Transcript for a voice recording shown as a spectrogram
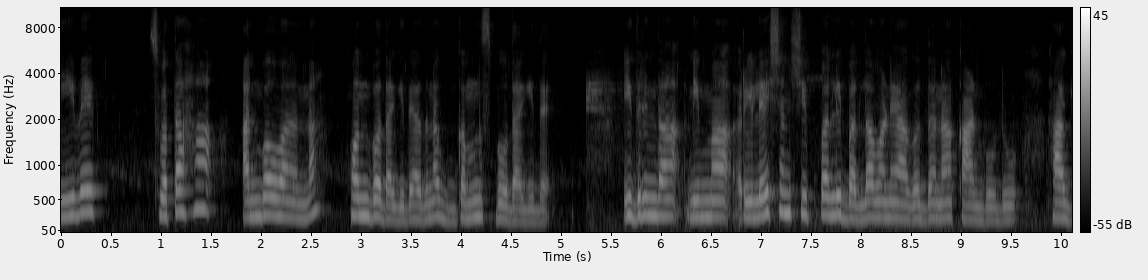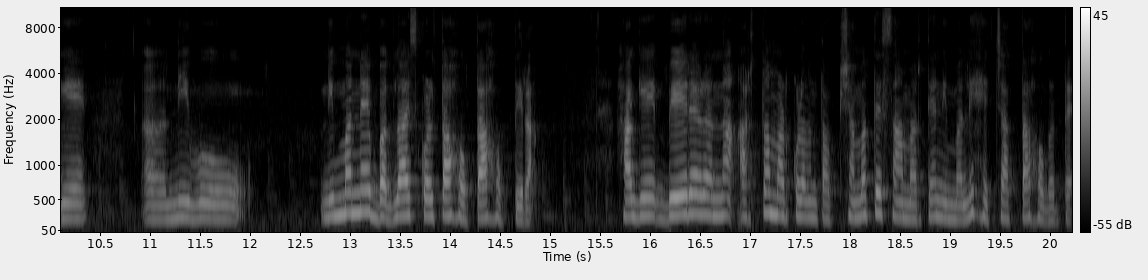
ನೀವೇ ಸ್ವತಃ ಅನುಭವವನ್ನು ಹೊಂದ್ಬೋದಾಗಿದೆ, ಅದನ್ನು ಗಮನಿಸ್ಬೋದಾಗಿದೆ. ಇದರಿಂದ ನಿಮ್ಮ ರಿಲೇಷನ್ಶಿಪ್ಪಲ್ಲಿ ಬದಲಾವಣೆ ಆಗೋದನ್ನು ಕಾಣ್ಬೋದು. ಹಾಗೆ ನೀವು ನಿಮ್ಮನ್ನೇ ಬದಲಾಯಿಸ್ಕೊಳ್ತಾ ಹೋಗ್ತಾ ಹೋಗ್ತೀರ. ಹಾಗೆ ಬೇರೆಯವರನ್ನು ಅರ್ಥ ಮಾಡ್ಕೊಳ್ಳೋವಂಥ ಕ್ಷಮತೆ ಸಾಮರ್ಥ್ಯ ನಿಮ್ಮಲ್ಲಿ ಹೆಚ್ಚಾಗ್ತಾ ಹೋಗುತ್ತೆ.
